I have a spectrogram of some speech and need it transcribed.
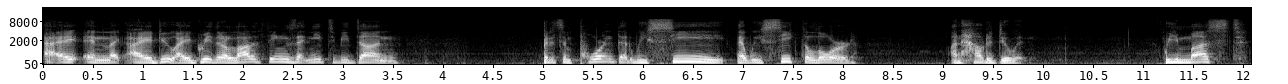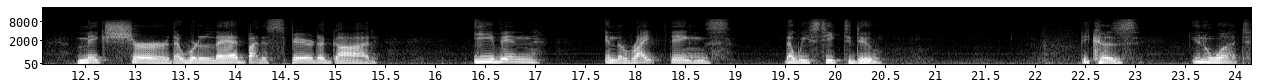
I, and like I do, I agree, there are a lot of things that need to be done, but it's important that we see, that we seek the Lord on how to do it. We must make sure that we're led by the Spirit of God, even in the right things that we seek to do. Because you know what?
